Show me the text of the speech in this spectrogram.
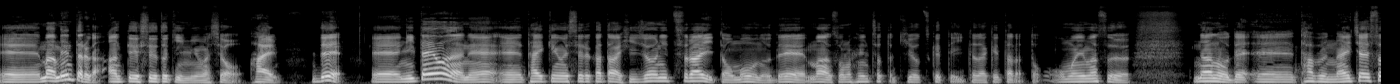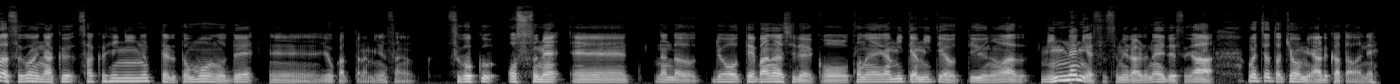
えー、まあメンタルが安定している時に見ましょう。はい。で、えー、似たようなね、えー、体験をしている方は非常に辛いと思うので、まあその辺ちょっと気をつけていただけたらと思います。なので、えー、多分泣いちゃう人はすごい泣く作品になってると思うので、えー、よかったら皆さんすごくおすすめ。えー、なんだろう、両手話でこう、この映画見てよ見てよっていうのは、みんなには勧められないですが、まあちょっと興味ある方はね、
